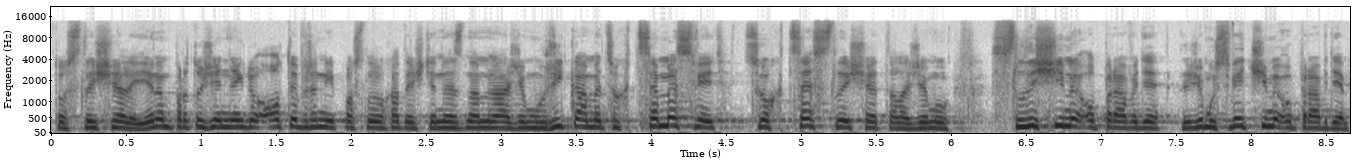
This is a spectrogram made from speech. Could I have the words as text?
to slyšeli. Jenom protože někdo otevřený poslouchat ještě neznamená, že mu říkáme, co chceme svět, co chce slyšet, ale že mu slyšíme o pravdě, že mu svědčíme o pravdě.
